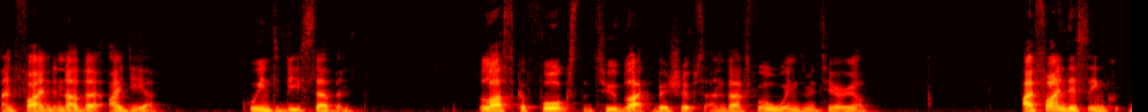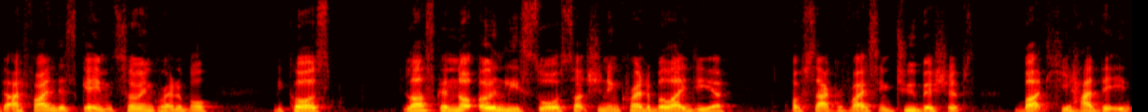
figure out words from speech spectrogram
and find another idea. Queen to d7. Lasker forks the two black bishops and therefore wins material. I find this I find this game so incredible because Lasker not only saw such an incredible idea of sacrificing two bishops, but he had the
